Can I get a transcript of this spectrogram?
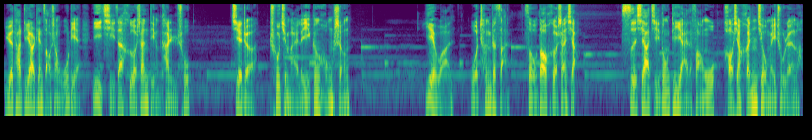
约他第二天早上五点一起在鹤山顶看日出。接着出去买了一根红绳。夜晚，我撑着伞走到鹤山下，四下几栋低矮的房屋好像很久没住人了，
